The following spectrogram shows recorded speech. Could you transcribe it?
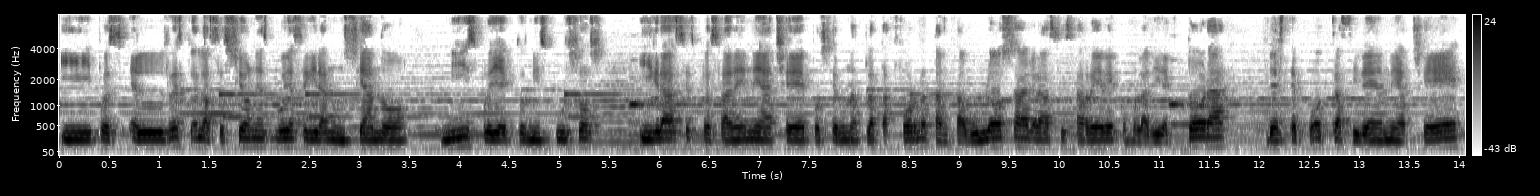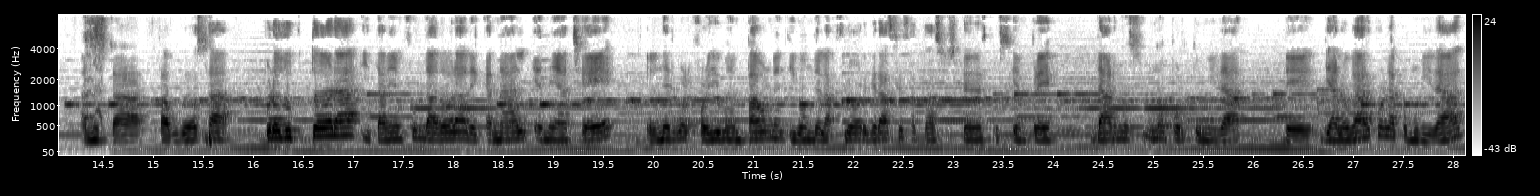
Y pues el resto de las sesiones voy a seguir anunciando mis proyectos, mis cursos. Y gracias pues a NHE por ser una plataforma tan fabulosa, gracias a Rebe como la directora de este podcast y de NHE, a nuestra fabulosa productora y también fundadora de canal NHE, el Network for Human Empowerment, Ivonne de la Flor, gracias a todos ustedes por siempre darnos una oportunidad de dialogar con la comunidad,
